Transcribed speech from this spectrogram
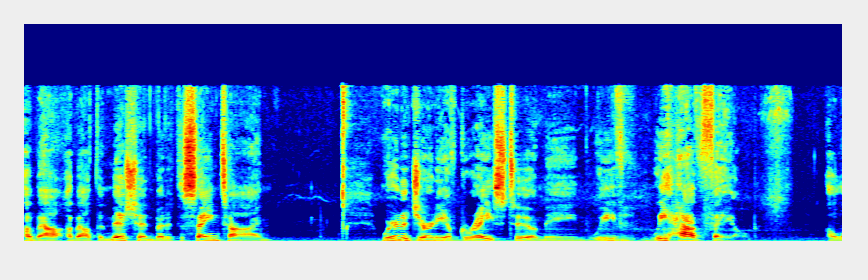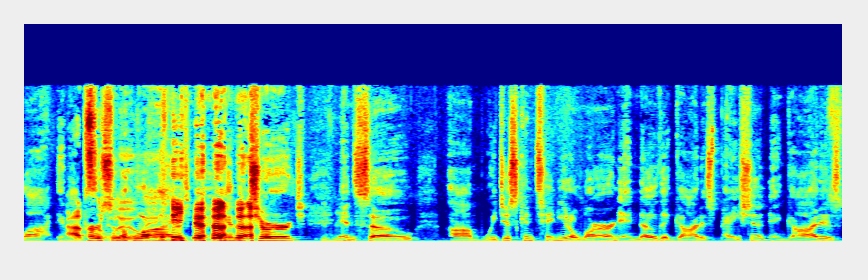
about, about the mission, but at the same time, we're in a journey of grace too. I mean, we've, mm-hmm. we have failed a lot in our personal lives, yeah. in the church. Mm-hmm. And so um, we just continue to learn and know that God is patient and God is,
